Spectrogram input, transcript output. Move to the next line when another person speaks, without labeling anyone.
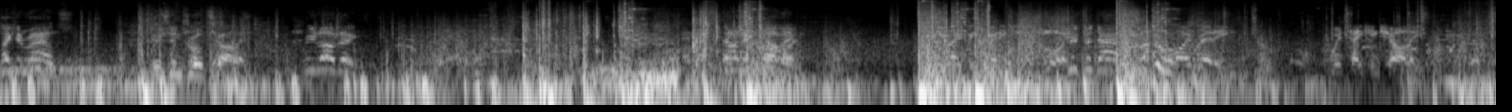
Taking rounds. Using drill
Charlie.
Reloading.
Enemy
Gun incoming.
UAV ready to deploy.
Shoot it down.
Mine ready. We're taking Charlie.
